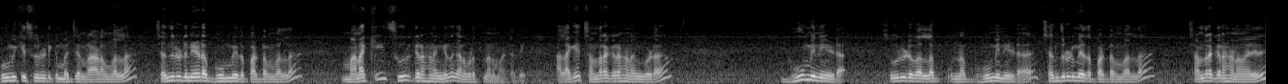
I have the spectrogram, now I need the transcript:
భూమికి సూర్యుడికి మధ్య రావడం వల్ల చంద్రుడి నీడ భూమి మీద పడడం వల్ల మనకి సూర్యగ్రహణం కింద కనబడుతుంది అనమాట అది. అలాగే చంద్రగ్రహణం కూడా భూమి నీడ సూర్యుడి వల్ల ఉన్న భూమి నీడ చంద్రుడి మీద పడడం వల్ల చంద్రగ్రహణం అనేది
